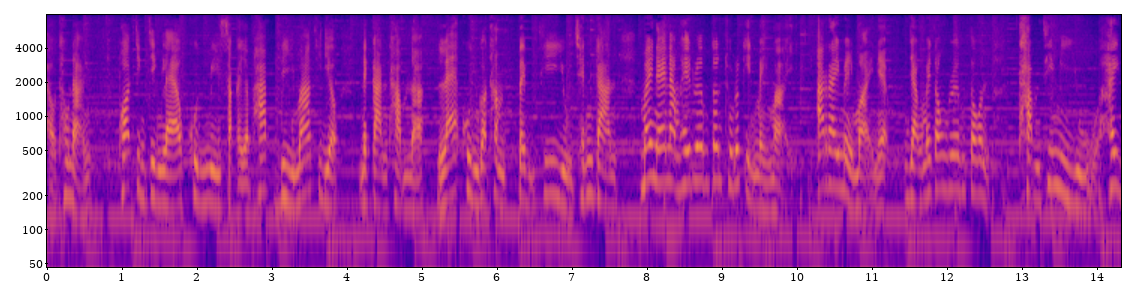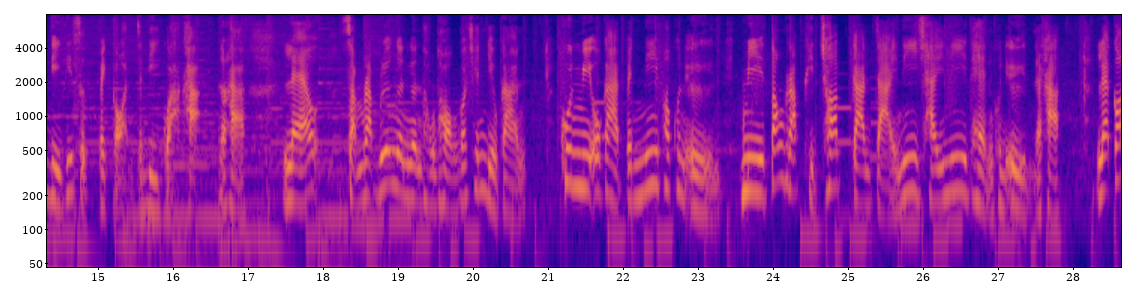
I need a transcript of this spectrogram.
เอาเท่านั้น เพราะจริงๆ แล้วคุณมีศักยภาพดีมากทีเดียวในการทำนะ และคุณก็ทำเต็มที่อยู่เช่นกัน ไม่แนะนำให้เริ่มต้นธุรกิจใหม่ ๆ อะไรใหม่ๆ เนี่ยยังไม่ต้องเริ่มต้นทำที่มีอยู่ให้ดีที่สุดไปก่อนจะดีกว่าค่ะนะคะ แล้วสำหรับเรื่องเงินเงินทองทองก็เช่นเดียวกัน คุณมีโอกาสเป็นหนี้เพราะคนอื่น มีต้องรับผิดชอบการจ่ายหนี้ใช้หนี้แทนคนอื่นนะคะ และก็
